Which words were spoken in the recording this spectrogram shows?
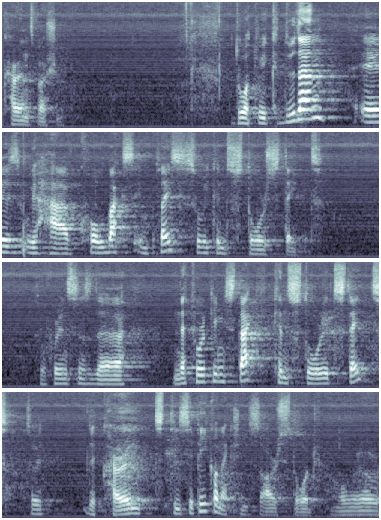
current version. What we could do then is we have callbacks in place so we can store state. So for instance, the networking stack can store its state. So it, the current TCP connections are stored. Or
